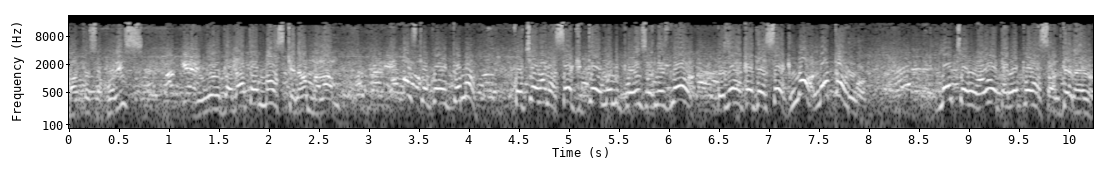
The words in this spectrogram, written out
batosa police. Lingi otadata maske na malamu. Maske correctement kotia ngo na saki te omoni polisi ondisi non eza na kati ya saki non latango latango oyo tango mpo na sante na yo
